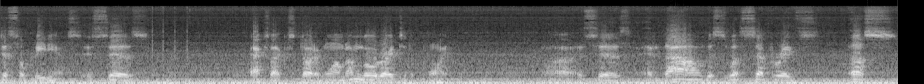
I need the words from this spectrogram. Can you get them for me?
disobedience. It says, actually I can start at one, but I'm going right to the point. Uh, it says, and thou, this is what separates us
